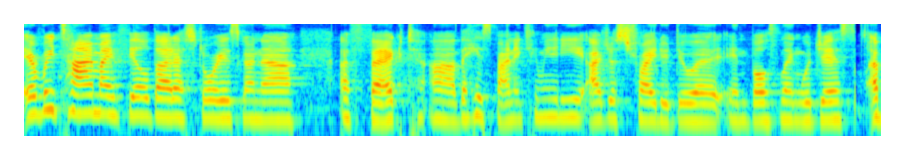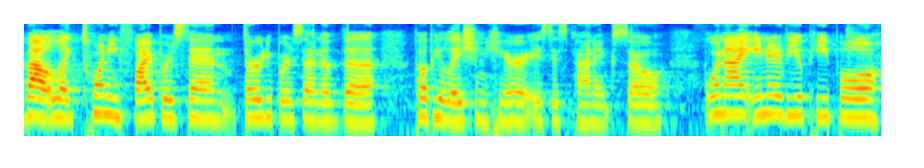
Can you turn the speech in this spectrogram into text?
Every time I feel that a story is going to affect uh, the Hispanic community, I just try to do it in both languages. About like 25%, 30% of the population here is Hispanic. So when I interview people,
